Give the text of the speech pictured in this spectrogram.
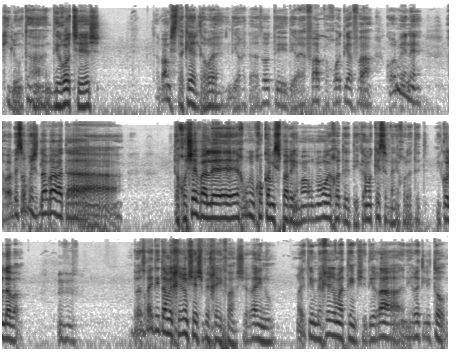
כאילו, את הדירות שיש. אתה בא מסתכל, אתה רואה, דירה כזאת, דירה יפה, פחות יפה, כל מיני. אבל בסופו של דבר אתה... אתה חושב על, אה, איך אומרים, חוק המספרים, מה, מה הוא יכול לתת לי, כמה כסף אני יכול לתת, מכל דבר. מהמם. ואז ראיתי את המחירים שיש בחיפה, שראינו. ראיתי מחיר מתאים, שדירה נראית לי טוב.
